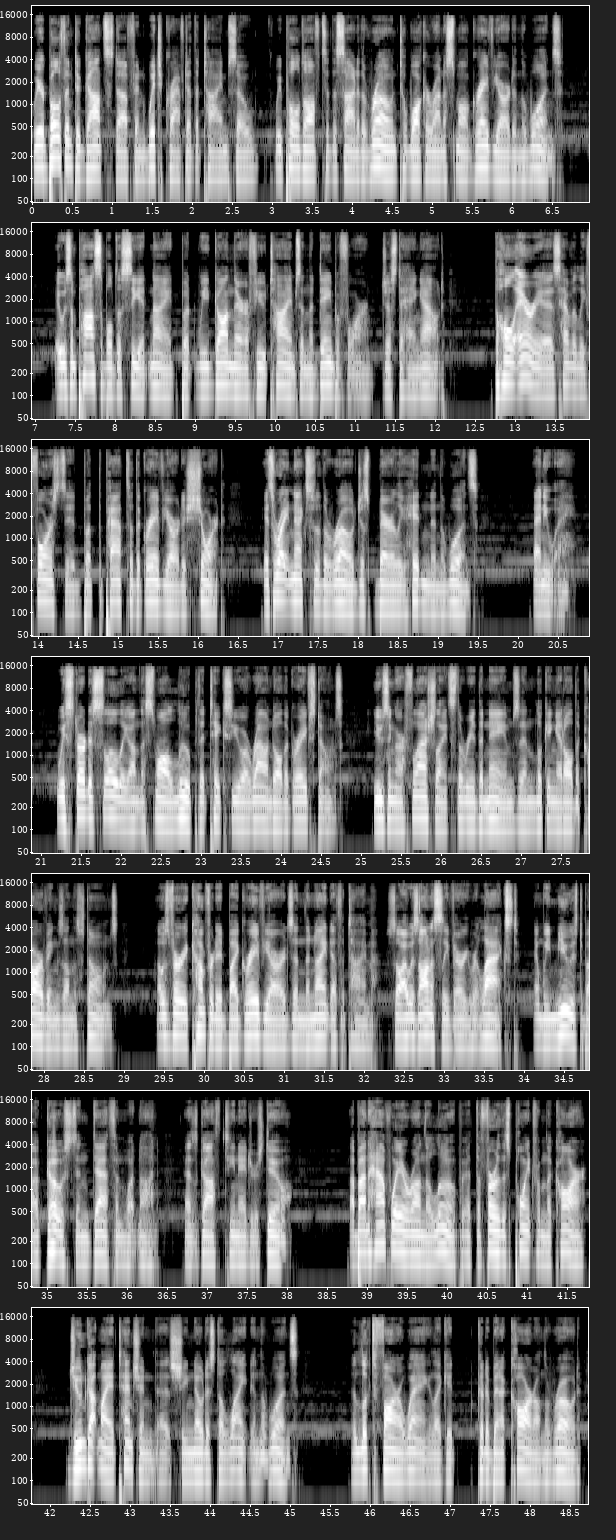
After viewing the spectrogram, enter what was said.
We were both into goth stuff and witchcraft at the time, so we pulled off to the side of the road to walk around a small graveyard in the woods. It was impossible to see at night, but we'd gone there a few times in the day before, just to hang out. The whole area is heavily forested, but the path to the graveyard is short. It's right next to the road, just barely hidden in the woods. Anyway, we started slowly on the small loop that takes you around all the gravestones, using our flashlights to read the names and looking at all the carvings on the stones. I was very comforted by graveyards and the night at the time, so I was honestly very relaxed, and we mused about ghosts and death and whatnot, as goth teenagers do. About halfway around the loop, at the furthest point from the car, June got my attention as she noticed a light in the woods. It looked far away, like it could have been a car on the road,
